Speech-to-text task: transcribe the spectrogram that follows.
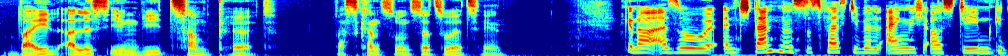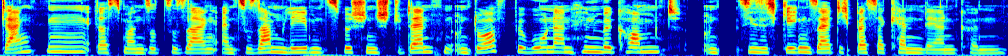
weil alles irgendwie zusammengehört. Was kannst du uns dazu erzählen? Genau, also entstanden ist das Festival eigentlich aus dem Gedanken, dass man sozusagen ein Zusammenleben zwischen Studenten und Dorfbewohnern hinbekommt und sie sich gegenseitig besser kennenlernen können.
